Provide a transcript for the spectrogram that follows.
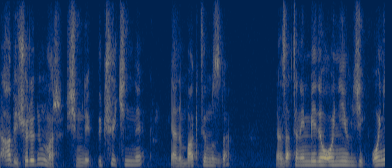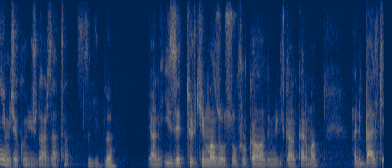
Abi şöyle bir var. Şimdi üçü içinde yani baktığımızda yani zaten NBA'de oynayabilecek oynayamayacak oyuncular zaten. Kesinlikle. Yani İzzet Türk Yılmaz olsun, Furkan Aldemir, İlkan Karaman. Hani belki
